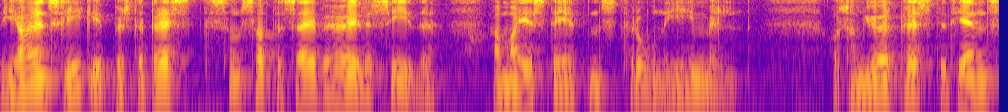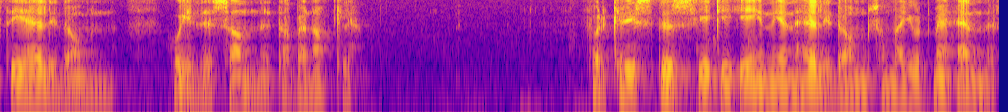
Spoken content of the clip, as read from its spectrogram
Vi har en slik ypperste prest som satte seg ved høyre side av majestetens trone i himmelen, og som gjør prestetjeneste i helligdommen og i det sanne tabernaklet. For Kristus gikk ikke inn i en helligdom som er gjort med hender,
